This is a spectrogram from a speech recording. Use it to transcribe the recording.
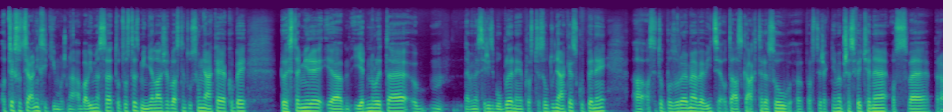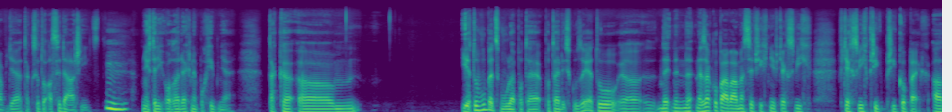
od těch sociálních sítí možná a bavíme se, to, co jste zmínila, že vlastně tu jsou nějaké jakoby do jisté míry eh, jednolité, hm, nevím, jestli říct bubliny, prostě jsou tu nějaké skupiny a asi to pozorujeme ve více otázkách, které jsou eh, prostě řekněme přesvědčené o své pravdě, tak se to asi dá říct. Mm. V některých ohledech nepochybně. Tak um, je tu vůbec vůle po té, po té diskuzi? Je tu, ne, ne, nezakopáváme si všichni v těch svých, v těch svých pří, příkopech a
